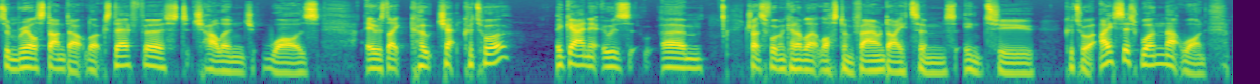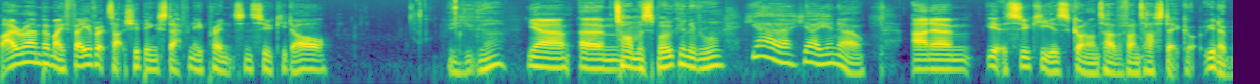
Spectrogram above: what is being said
Some real standout looks. Their first challenge was it was like coat check couture. Again, it was um, transforming kind of like lost and found items into couture. Icesis won that one, but I remember my favourites actually being Stephanie Prince and Suki Doll. there you go. Yeah, um, Tom has spoken, everyone. yeah, yeah, you know. And um, yeah, Suki has gone on to have a fantastic, you know,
